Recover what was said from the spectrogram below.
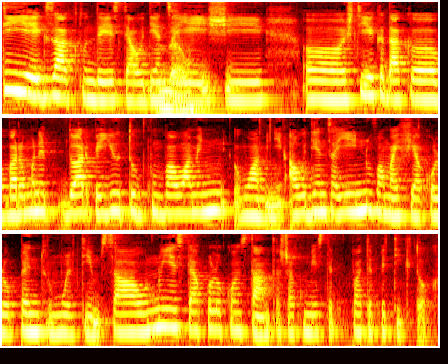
știe exact unde este audiența da. ei și uh, știe că dacă va rămâne doar pe YouTube, cumva oamenii, oamenii, audiența ei nu va mai fi acolo pentru mult timp sau nu este acolo constant, așa cum este poate pe TikTok.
